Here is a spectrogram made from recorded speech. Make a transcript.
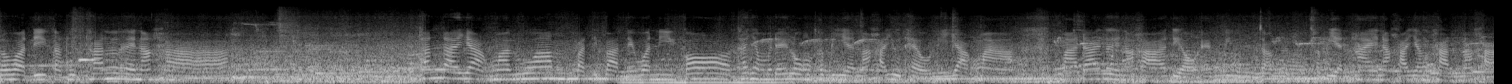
สวัสดีกับทุกท่านเลยนะคะ ท่านใดอยากมาร่วมปฏิบัติในวันนี้ก็ถ้ายังไม่ได้ลงทะเบียนนะคะ อยู่แถวนี้อยากมา มาได้เลยนะคะ เดี๋ยวแอดมินจะลงทะเบียนให้นะคะยังทันนะคะ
